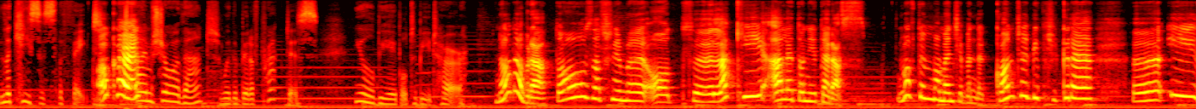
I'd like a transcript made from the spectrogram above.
Lachesis the Fate. Okej. I'm sure that, with a bit of practice, you'll be able to beat her. No dobra, to zaczniemy od e, Laki, ale to nie teraz. Bo w tym momencie będę kończyć grę i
